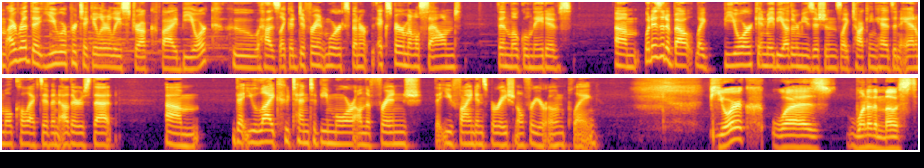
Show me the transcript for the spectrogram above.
Um, I read that you were particularly struck by Bjork, who has like a different, more exper- experimental sound than local natives. Um, what is it about like Bjork and maybe other musicians like Talking Heads and Animal Collective and others that um, that you like who tend to be more on the fringe that you find inspirational for your own playing? Bjork was one of the most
